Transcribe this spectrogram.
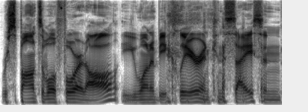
responsible for it all, you want to be clear and concise and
